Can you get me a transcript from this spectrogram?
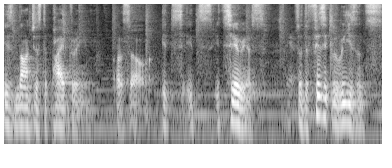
is not just a pipe dream or so. It's it's it's serious. Yeah. So the physical reasons,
